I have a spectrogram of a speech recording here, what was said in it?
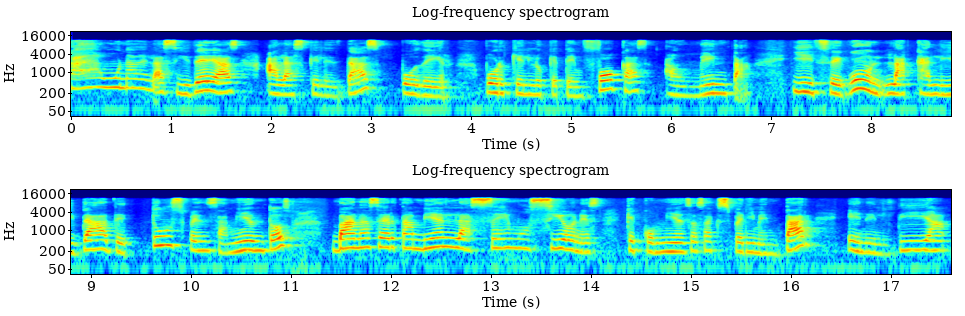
cada una de las ideas a las que les das poder, porque en lo que te enfocas aumenta y según la calidad de tus pensamientos van a ser también las emociones que comienzas a experimentar en el día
